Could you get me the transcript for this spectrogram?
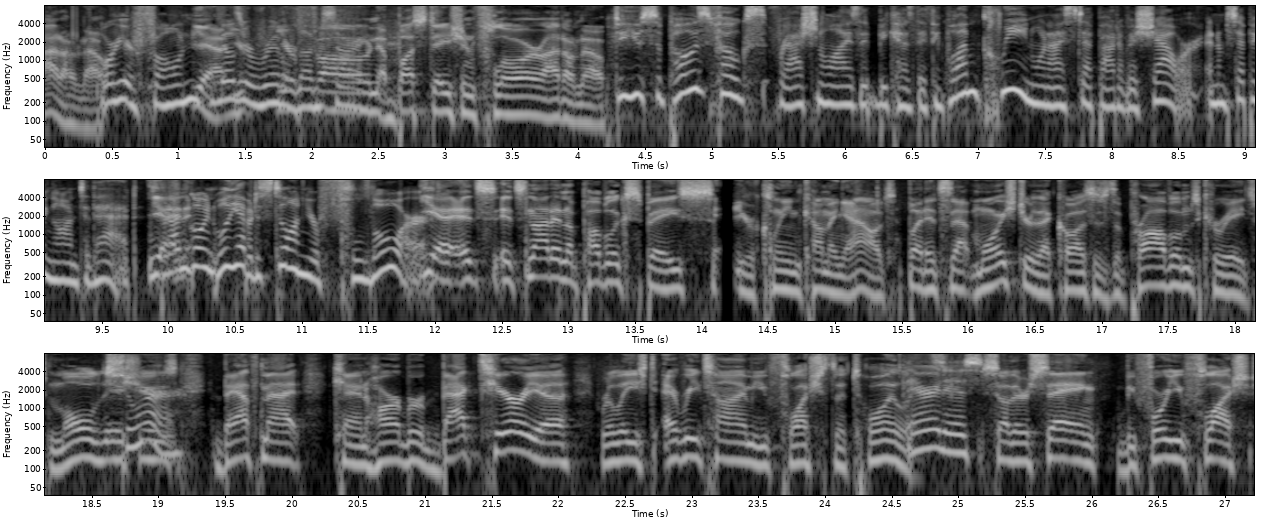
I don't know. Or your phone? yeah, Those your, are riddled. Your I'm phone, sorry. a bus station floor. I don't know. Do you suppose folks rationalize it because they think, well, I'm clean when I step out of a shower and I'm stepping onto that? Yeah, But I'm going, well, yeah, but it's still on your floor. Yeah, it's it's not in a public space. You're clean coming out, but it's that moisture that causes the problems, creates mold Sure. issues. Bath mat can harbor bacteria released every time you flush the toilet. There it is. So they're saying before you flush,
